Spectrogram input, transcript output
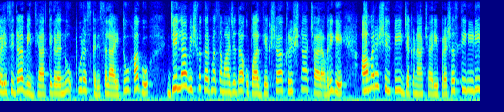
ಗಳಿಸಿದ ವಿದ್ಯಾರ್ಥಿಗಳನ್ನು ಪುರಸ್ಕರಿಸಲಾಯಿತು ಹಾಗೂ ಜಿಲ್ಲಾ ವಿಶ್ವಕರ್ಮ ಸಮಾಜದ ಉಪಾಧ್ಯಕ್ಷ ಕೃಷ್ಣಾಚಾರ್ ಅವರಿಗೆ ಅಮರಶಿಲ್ಪಿ ಜಕಣಾಚಾರಿ ಪ್ರಶಸ್ತಿ ನೀಡಿ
